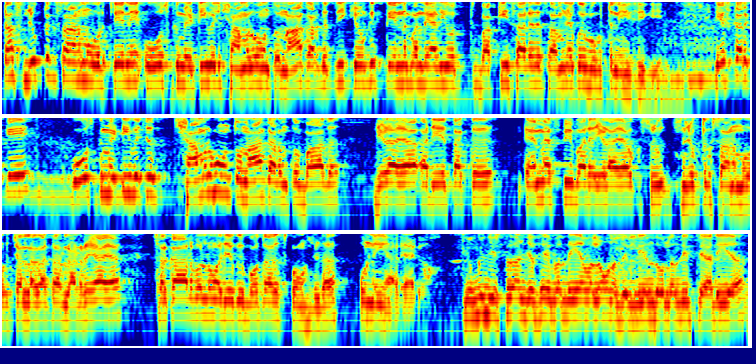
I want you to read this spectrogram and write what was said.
ਤਾਂ ਸੰਯੁਕਤ ਕਿਸਾਨ ਮੋਰਚੇ ਨੇ ਉਸ ਕਮੇਟੀ ਵਿੱਚ ਸ਼ਾਮਲ ਹੋਣ ਤੋਂ ਨਾ ਕਰ ਦਿੱਤੀ, ਕਿਉਂਕਿ ਤਿੰਨ ਬੰਦਿਆਂ ਦੀ ਉਹ ਬਾਕੀ ਸਾਰਿਆਂ ਦੇ ਸਾਹਮਣੇ ਕੋਈ ਮੁਕਤ ਨਹੀਂ ਸੀਗੀ। ਇਸ ਕਰਕੇ ਉਸ ਕਮੇਟੀ ਵਿੱਚ ਸ਼ਾਮਲ ਹੋਣ ਤੋਂ ਨਾ ਕਰਨ ਤੋਂ ਬਾਅਦ ਜਿਹੜਾ ਆ, ਅਜੇ ਤੱਕ ਐਮਐਸਪੀ ਬਾਰੇ ਜਿਹੜਾ ਆ, ਉਹ ਸੰਯੁਕਤ ਕਿਸਾਨ ਮੋਰਚਾ ਲਗਾਤਾਰ ਲੜ ਰਿਹਾ ਆ। ਸਰਕਾਰ ਵੱਲੋਂ ਅਜੇ ਕੋਈ ਬਹੁਤਾ ਰਿਸਪੌਂਸ ਜਿਹੜਾ, ਉਹ ਨਹੀਂ ਆ ਰਿਹਾ ਹੈਗਾ। ਕਿਉਂਕਿ ਜਿਸ ਤਰ੍ਹਾਂ ਜਥੇਬੰਦੀਆਂ ਵੱਲੋਂ ਹੁਣ ਦਿੱਲੀ ਅੰਦੋਲਨ ਦੀ ਤਿਆਰੀ ਆ,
